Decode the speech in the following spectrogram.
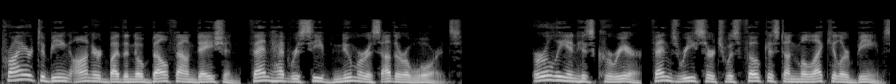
Prior to being honored by the Nobel Foundation, Fenn had received numerous other awards. Early in his career, Fenn's research was focused on molecular beams,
